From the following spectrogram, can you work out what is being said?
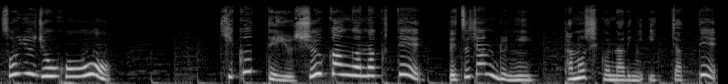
そういう情報を聞くっていう習慣がなくて別ジャンルに楽しくなりに行っちゃって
